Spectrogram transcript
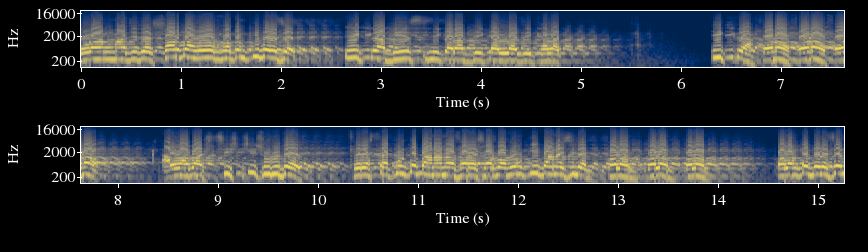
কোরআন মাজিদের সর্বপ্রথম কি বলেছে? ইকরা বিসমিকা রাব্বিকা আল্লাযী খালাক। ইকরা, পড়ো পড়ো পড়ো। আল্লাহ পাক সৃষ্টি শুরুতে ফেরেশতা কুলকে বানানোর পরে সর্বপ্রথম কি বানাইছিলেন? কলম কলম কলম। কলমকে বলেছেন,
